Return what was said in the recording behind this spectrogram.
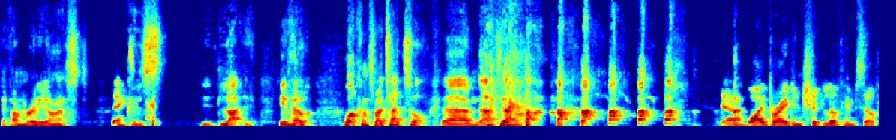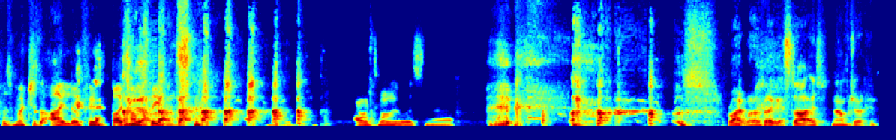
If I'm really honest, because like you know, welcome to my TED talk. Um, Yeah, Why Braden should love himself as much as I love him by Tom Stevens. I would totally listen to that. right, well, I better get started. No, I'm joking.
